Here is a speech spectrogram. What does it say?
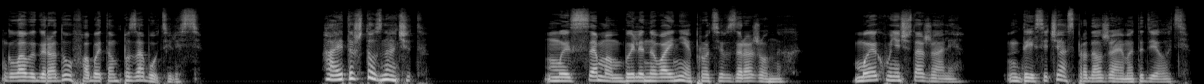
Главы городов об этом позаботились. А это что значит? Мы с Сэмом были на войне против зараженных. Мы их уничтожали. Да и сейчас продолжаем это делать.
